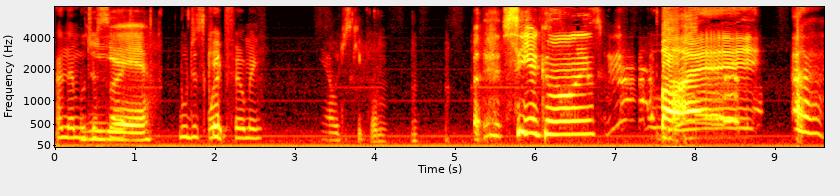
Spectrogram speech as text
And then we'll just like yeah, we'll just keep filming. yeah, we'll just keep filming. But see you guys. Bye. Ah.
